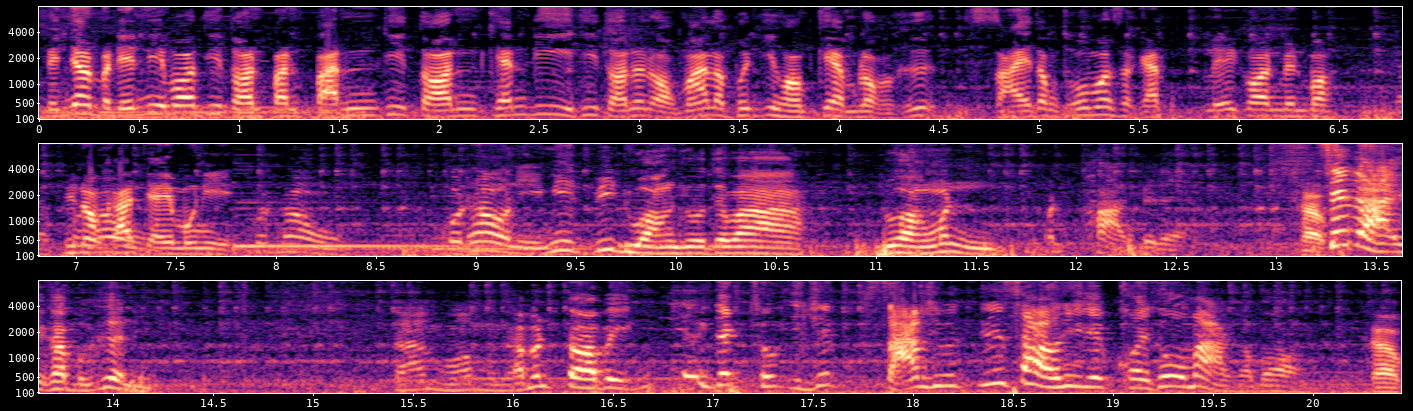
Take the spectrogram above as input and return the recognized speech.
เป็นย้อนประเด็นนี่เพราะที่ตอนปันปันที่ตอนแคนดี้ที่ตอนนั้นออกมาเราเพิ่นที่หอมแก้มเราก็คือ สายต้องโทรมาสกัดเลยก่อนเป็นบ่พี่น้องคาใจมองนี่คนเฮาคนเฮานี่มีมีดวงอยู่แต่ว่าดวงมันมันผ่านไปแล้ว ครับ เสียดายครับเมื่อคืนนี่สามหัวหมึงถ้ามันต่อไปอีกยังจะอีกสักสามสิบหรือเศร้าที่จะคอยโทรมากกับบอกครับ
